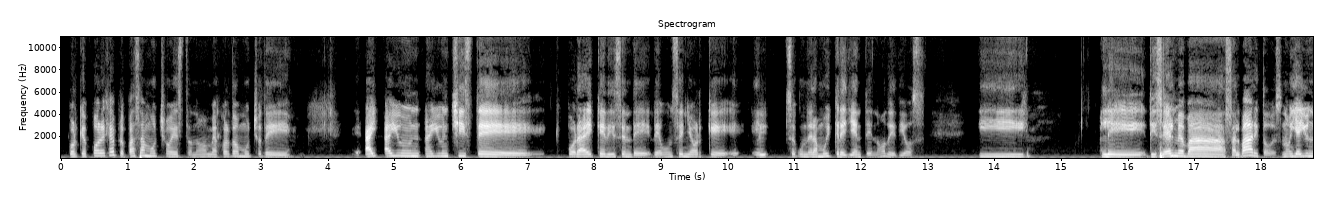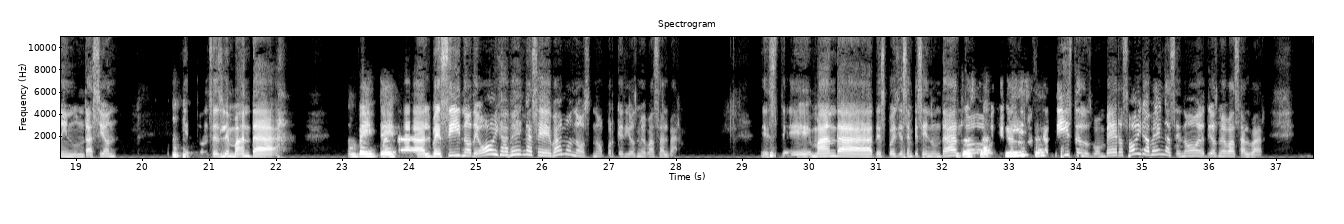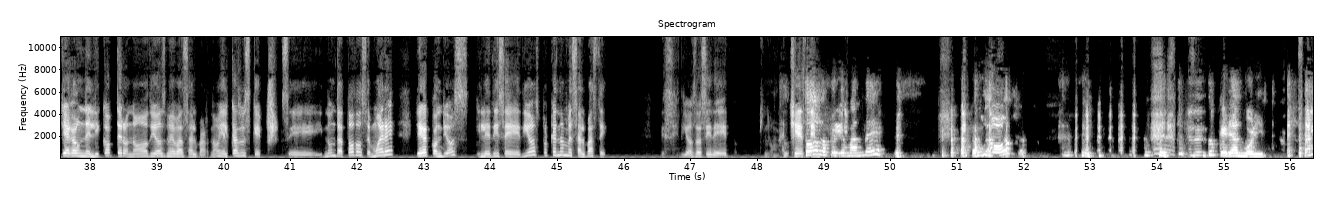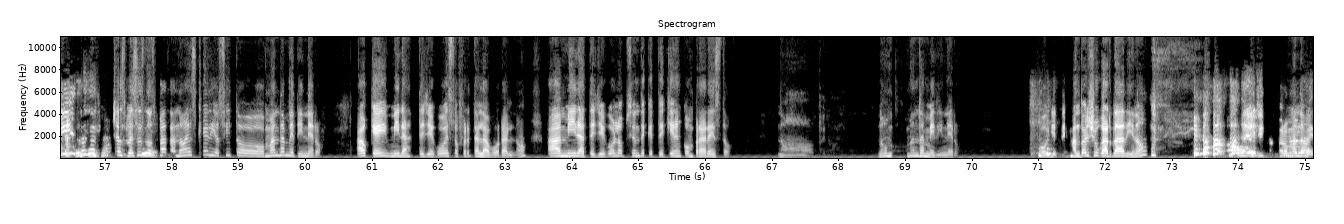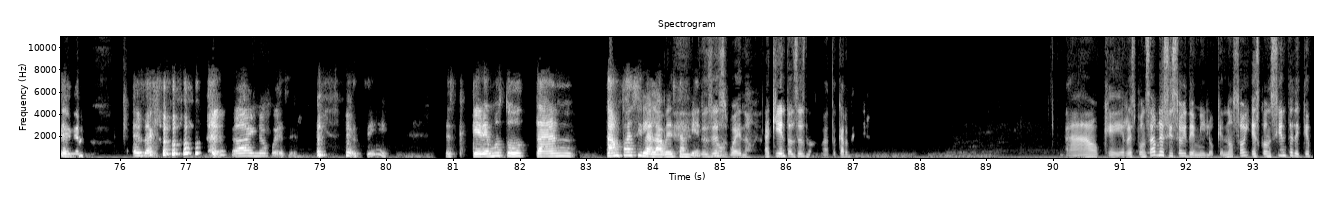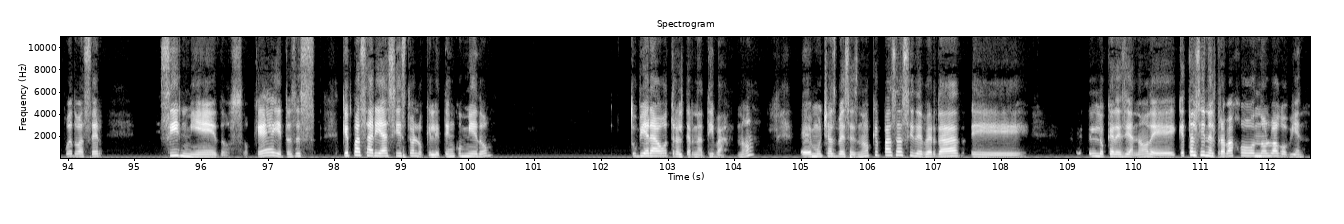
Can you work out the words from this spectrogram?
Porque, por ejemplo, pasa mucho esto, ¿no? Me acuerdo mucho de. Hay, hay, un, hay un chiste por ahí que dicen de, de un señor que él, según era muy creyente, ¿no? De Dios. Y le dice, él me va a salvar y todo eso, ¿no? Y hay una inundación. Y entonces le manda, 20 al vecino de, oiga, véngase, vámonos, ¿no? Porque Dios me va a salvar. este, manda, después ya se empieza a inundar, los rescatistas, los bomberos, oiga, véngase, no, Dios me va a salvar. Llega un helicóptero, no, Dios me va a salvar, ¿no? Y el caso es que se inunda todo, se muere, llega con Dios y le dice, Dios, ¿por qué no me salvaste? Dice Dios así de, no manches. Todo lo que te mandé. no? tú querías morir. Sí, muchas veces nos pasa, ¿no? Es que Diosito, mándame dinero. Ah, ok, mira, te llegó esta oferta laboral, ¿no? Ah, mira, te llegó la opción de que te quieren comprar esto. No, pero no, mándame dinero. Oye, te mandó el sugar daddy, ¿no? pero mándame dinero. Exacto. Ay, no puede ser. Sí. Es que queremos todo tan tan fácil a la vez también. Entonces, bueno, aquí entonces nos va a tocar. Ah, ok. Responsable sí soy de mí. Lo que no soy es consciente de qué puedo hacer sin miedos, ¿ok? Entonces, ¿qué pasaría si esto a lo que le tengo miedo tuviera otra alternativa, ¿no? Eh, muchas veces, ¿no? ¿Qué pasa si de verdad eh, lo que decía, ¿no? De, ¿qué tal si en el trabajo no lo hago bien?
